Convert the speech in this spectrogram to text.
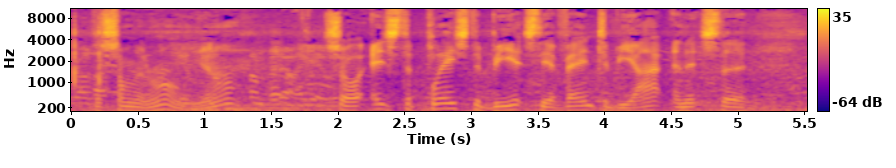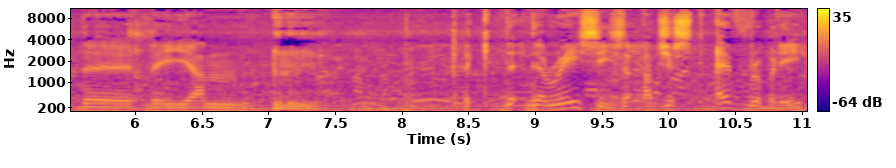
there's something wrong, you know. So it's the place to be, it's the event to be at, and it's the the the um, the, the, the races are just everybody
